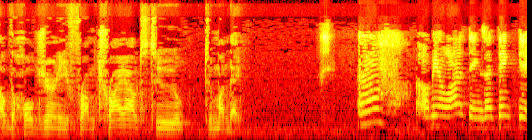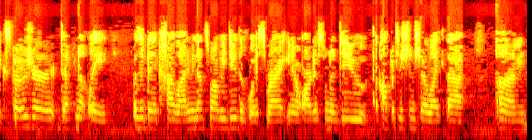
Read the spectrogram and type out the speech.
of the whole journey from tryouts to to Monday? Uh, I mean, a lot of things. I think the exposure definitely was a big highlight. I mean, that's why we do The Voice, right? You know, artists want to do a competition show like that. Um,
